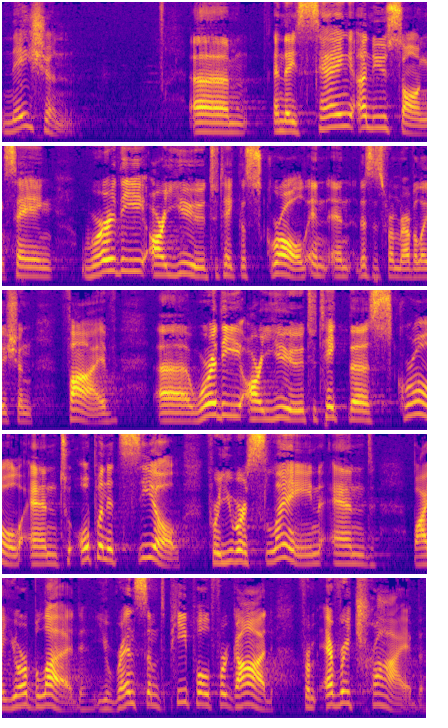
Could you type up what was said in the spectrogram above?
nation. Um, and they sang a new song, saying, Worthy are you to take the scroll. And, and this is from Revelation 5. Uh, worthy are you to take the scroll and to open its seal, for you were slain, and by your blood, you ransomed people for God from every tribe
